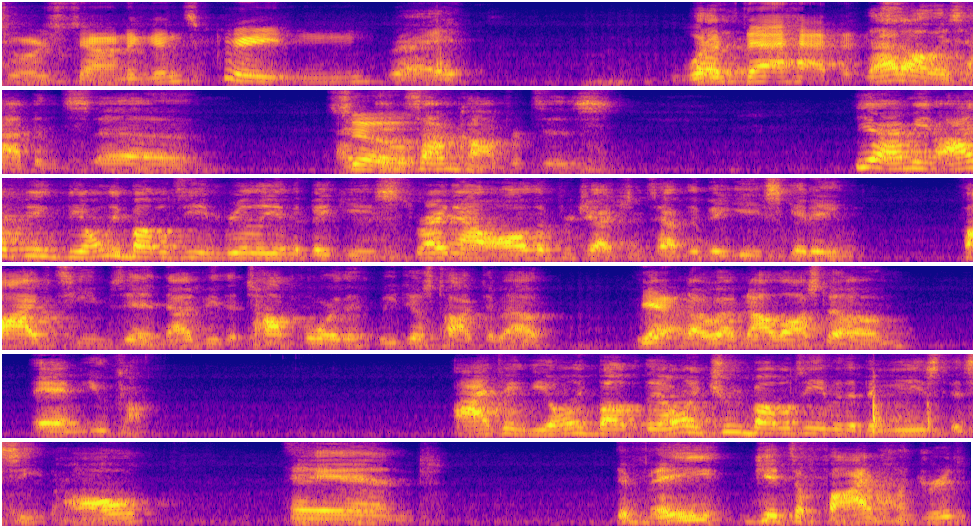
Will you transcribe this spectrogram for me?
Georgetown against Creighton. right. What That- if that happens? That always happens. Uh, So- in some conferences. Yeah, I mean, I think the only bubble team really in the Big East right now, all the projections have the Big East getting five teams in. That would be the top four that we just talked about. Who Yeah. have, no, have not lost a home, and UConn. I think the only bubble, the only true bubble team in the Big East is Seton Hall, and if they get to 500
